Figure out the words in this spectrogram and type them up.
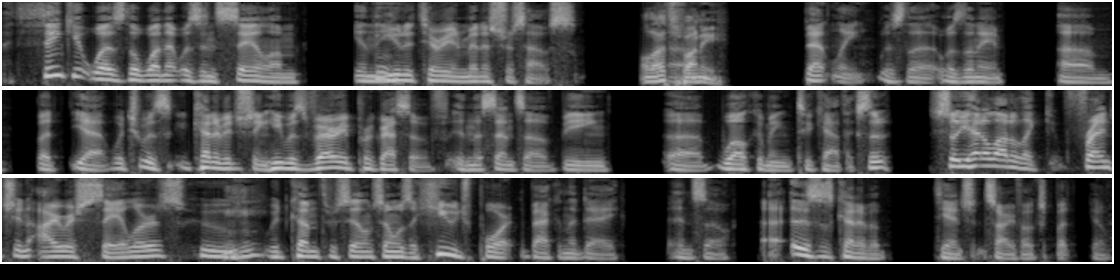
I think it was the one that was in Salem in the Hmm. Unitarian Minister's House. Well, that's Um, funny. Bentley was the was the name. Um, but yeah, which was kind of interesting. He was very progressive in the sense of being uh, welcoming to Catholics. So, so you had a lot of like French and Irish sailors who Mhm. would come through Salem. Salem was a huge port back in the day, and so uh, this is kind of a tangent. Sorry, folks, but you know,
